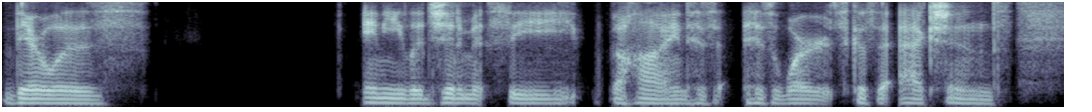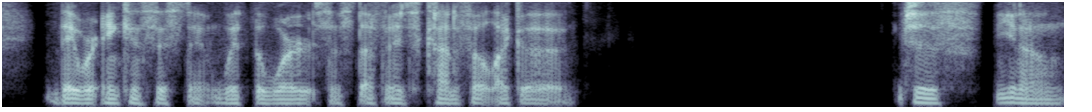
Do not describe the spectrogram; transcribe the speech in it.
there was any legitimacy behind his his words because the actions they were inconsistent with the words and stuff and it just kind of felt like a just you know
